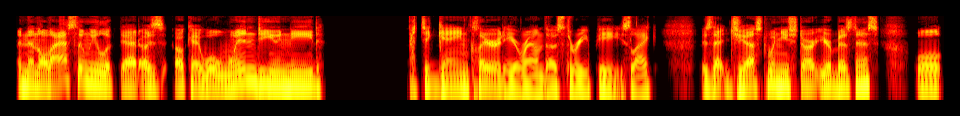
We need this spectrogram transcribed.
And then the last thing we looked at is okay, well, when do you need to gain clarity around those three P's? Like, is that just when you start your business? Well,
